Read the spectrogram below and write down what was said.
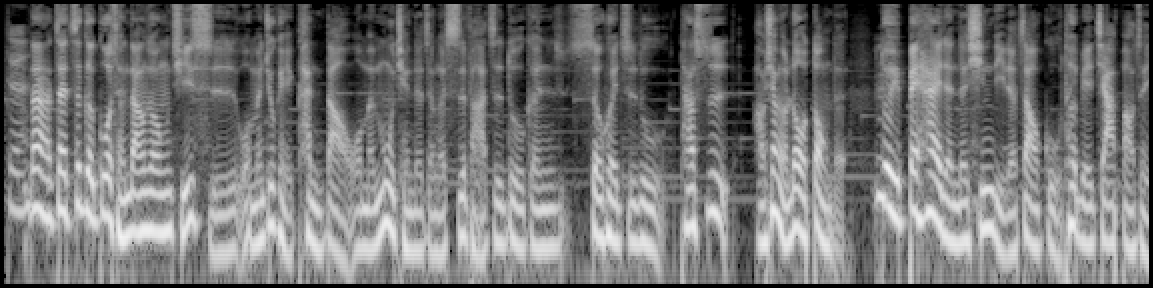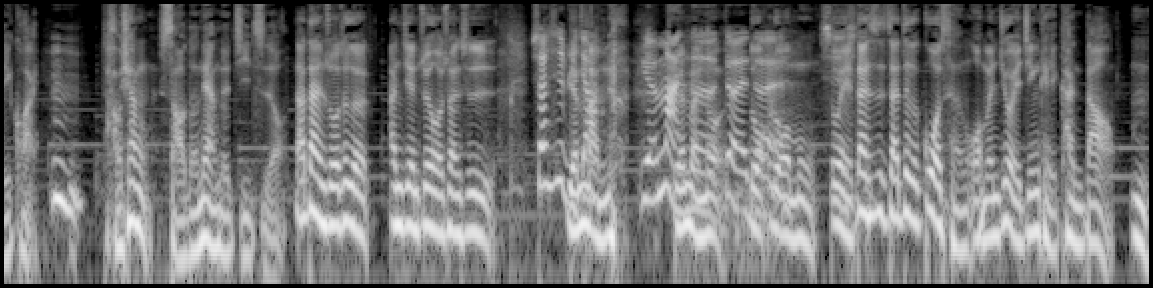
对，那在这个过程当中，其实我们就可以看到，我们目前的整个司法制度跟社会制度，它是好像有漏洞的。对于被害人的心理的照顾，特别家暴这一块，嗯，好像少的那样的机制哦。那但是说这个案件最后算是算是圆满圆满圆满落对落落幕，对。但是在这个过程，我们就已经可以看到，嗯，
